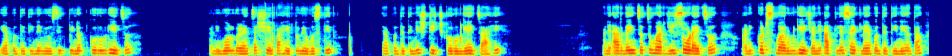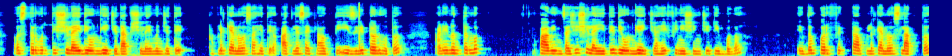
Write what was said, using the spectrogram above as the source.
या पद्धतीने व्यवस्थित पिनअप करून घ्यायचं. आणि गोल गळ्याचा शेप आहे तो व्यवस्थित. या पद्धतीने स्टिच करून घ्यायचा आहे. आणि अर्धा इंचाचं मार्जिन सोडायचं आणि कट्स मारून घ्यायचे आणि आतल्या साईडला या पद्धतीने आता अस्तरवरती शिलाई देऊन घ्यायची दाब शिलाई. म्हणजे ते आपलं कॅनव्हास आहे ते आतल्या साईडला अगदी इझिली टर्न होतं. आणि नंतर मग पाव इंचाची शिलाई इथे देऊन घ्यायची आहे. फिनिशिंगची टीप बघा. एकदम परफेक्ट आपलं कॅनव्हास लागतं.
